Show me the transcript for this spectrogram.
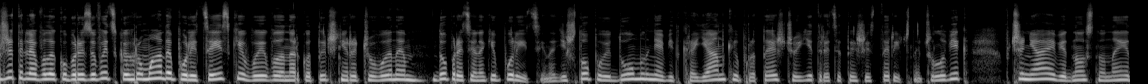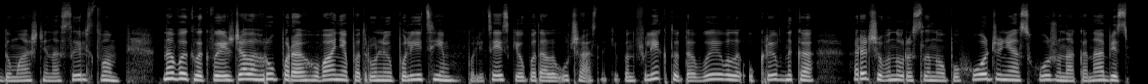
жителя Великоберезовицької громади поліцейські виявили наркотичні речовини. До працівників поліції надійшло повідомлення від краянки про те, що її 36-річний чоловік вчиняє відносно неї домашнє насильство. На виклик виїжджала група реагування патрульної поліції. Поліцейські опитали учасників конфлікту та виявили у кривдника речовину рослинного походження, схожу на канабіс.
